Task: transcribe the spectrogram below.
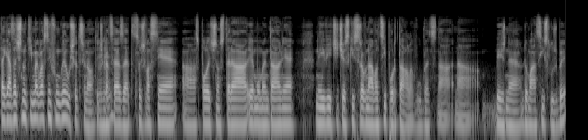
Tak já začnu tím, jak vlastně funguje ušetřeno.cz, což vlastně je a, společnost, která je momentálně největší český srovnávací portál vůbec na, na běžné domácí služby.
